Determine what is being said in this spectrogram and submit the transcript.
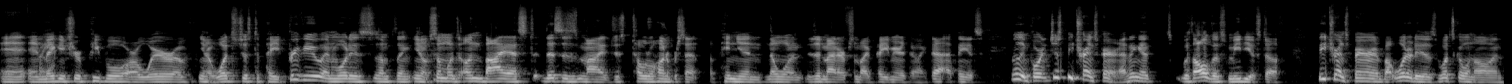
and, and oh, making sure people are aware of you know what's just a paid preview and what is something you know someone's unbiased this is my just total 100% opinion. No one it doesn't matter if somebody paid me or anything like that. I think it's really important. Just be transparent. I think with all this media stuff be transparent about what it is what's going on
